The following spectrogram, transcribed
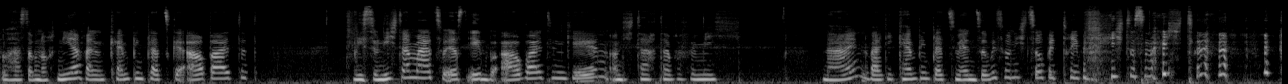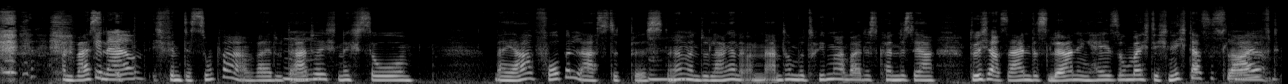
Du hast aber noch nie auf einem Campingplatz gearbeitet willst du nicht einmal zuerst irgendwo arbeiten gehen? Und ich dachte aber für mich, nein, weil die Campingplätze werden sowieso nicht so betrieben, wie ich das möchte. Und weißt genau. du, ich, ich finde das super, weil du mhm. dadurch nicht so, naja, vorbelastet bist. Ne? Mhm. Ne? Wenn du lange in anderen Betrieben arbeitest, könnte es ja durchaus sein, das Learning, hey, so möchte ich nicht, dass es läuft. Ja.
